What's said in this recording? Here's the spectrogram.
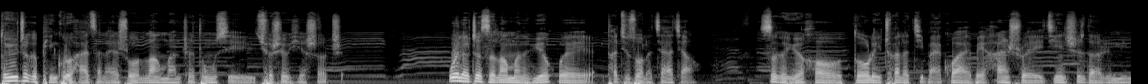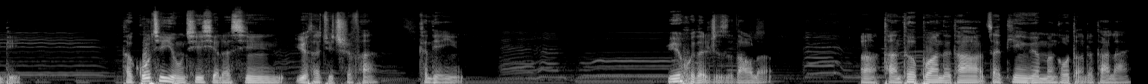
对于这个贫困孩子来说，浪漫这东西确实有些奢侈。为了这次浪漫的约会，他就做了家教。四个月后，兜里揣了几百块被汗水浸湿的人民币。他鼓起勇气写了信，约她去吃饭、看电影。约会的日子到了，啊，忐忑不安的他在电影院门口等着他来。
